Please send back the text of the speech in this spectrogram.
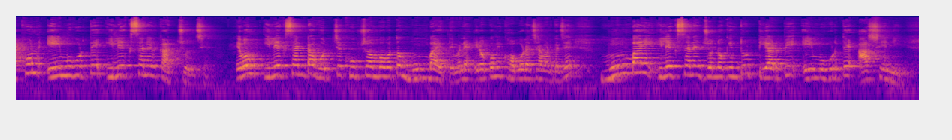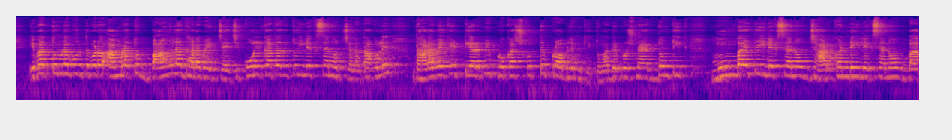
এখন এই মুহূর্তে ইলেকশনের কাজ চলছে। এবং ইলেকশনটা হচ্ছে খুব সম্ভবত মুম্বাইতে মানে এরকমই খবর আছে আমার কাছে। মুম্বাই ইলেকশনের জন্য কিন্তু টিআরপি এই মুহূর্তে আসেনি। এবার তোমরা বলতে পারো, আমরা তো বাংলা ধারাবাহিক চাইছি, কলকাতাতে তো ইলেকশন হচ্ছে না, তাহলে ধারাবাহিকের টিআরপি প্রকাশ করতে প্রবলেম কি? তোমাদের প্রশ্ন একদম ঠিক। মুম্বাইতে ইলেকশন হোক, ঝাড়খণ্ডে ইলেকশন হোক বা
